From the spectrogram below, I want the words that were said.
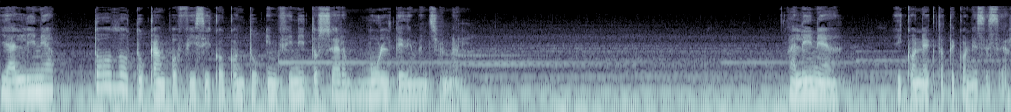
Y alinea todo tu campo físico con tu infinito ser multidimensional. Alinea y conéctate con ese ser.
